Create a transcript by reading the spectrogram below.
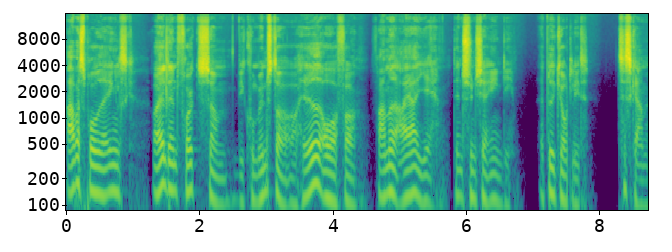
Arbejdssproget er engelsk, og al den frygt, som vi kunne mønstre og havde over for fremmede ejere, ja, den synes jeg egentlig er blevet gjort lidt til skamme.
